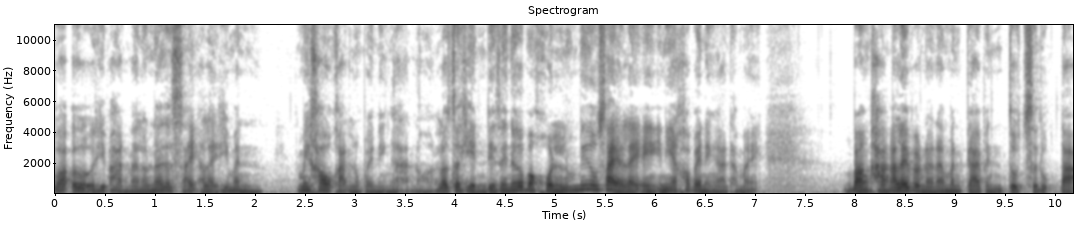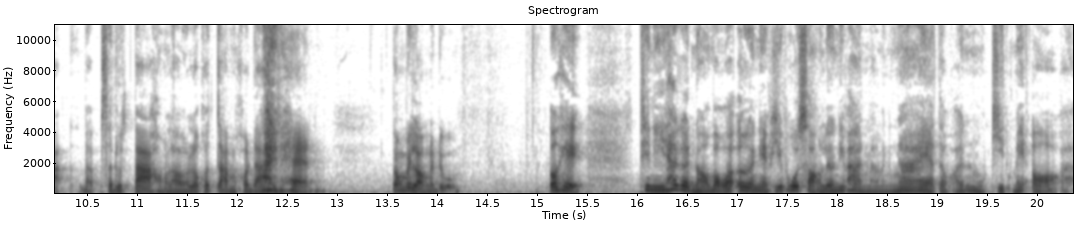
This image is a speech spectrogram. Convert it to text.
ว่าเออที่ผ่านมาเราน่าจะใส่อะไรที่มัน ไม่เข้ากันลงไปในงานเนาะเราจะเห็นดีไซเนอร์บางคนไม่รู้ใส่อะไรไอ้นี่เข้าไปในงานทำไม บางครั้งอะไรแบบนั้นนะมันกลายเป็นจุดสะดุดตาแบบสะดุดตาของเราแล้วก็จำเขาได้แทน ต้องไปลองกันดู โอเค ทีนี้ถ้าเกิดน้องบอกว่าเออเนี่ยพี่พูดสองเรื่องที่ผ่านมามันง่ายอะแต่ว่าหนูคิดไม่ออกอะ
